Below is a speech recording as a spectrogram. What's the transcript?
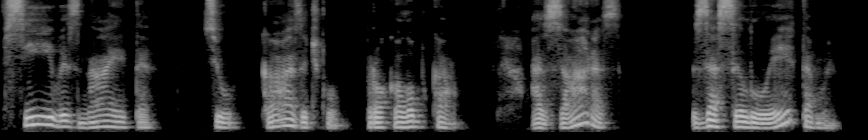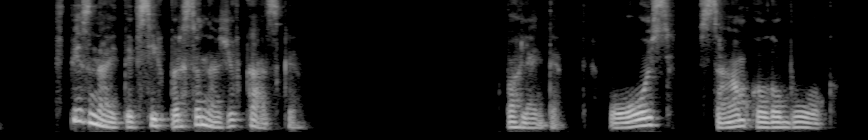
Всі ви знаєте цю казочку про колобка. А зараз за силуетами впізнайте всіх персонажів казки. Погляньте, ось сам колобок.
